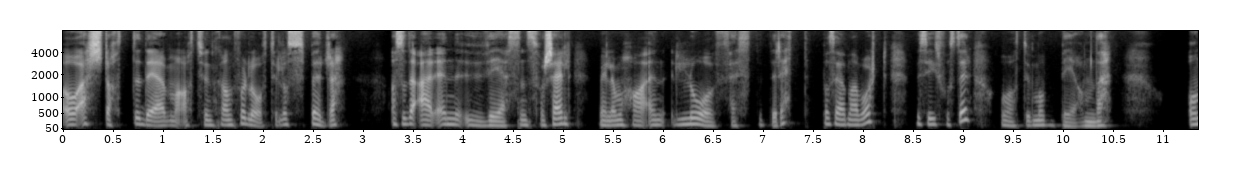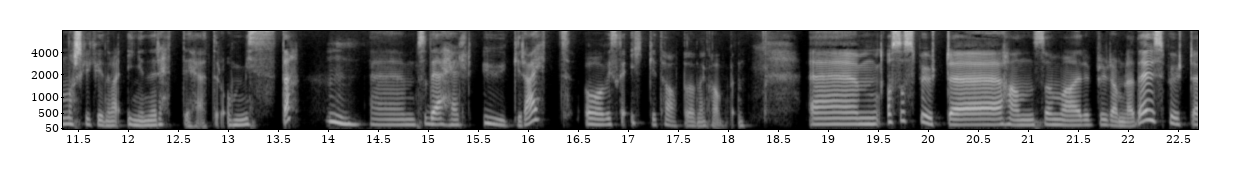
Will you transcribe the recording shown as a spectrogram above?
og erstatte det med at hun kan få lov til å spørre. Altså, det er en vesensforskjell mellom å ha en lovfestet rett på senabort ved sykt foster, og at du må be om det. Og norske kvinner har ingen rettigheter å miste. Mm. Um, så det er helt ugreit, og vi skal ikke tape denne kampen. Um, og så spurte han som var programleder, spurte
